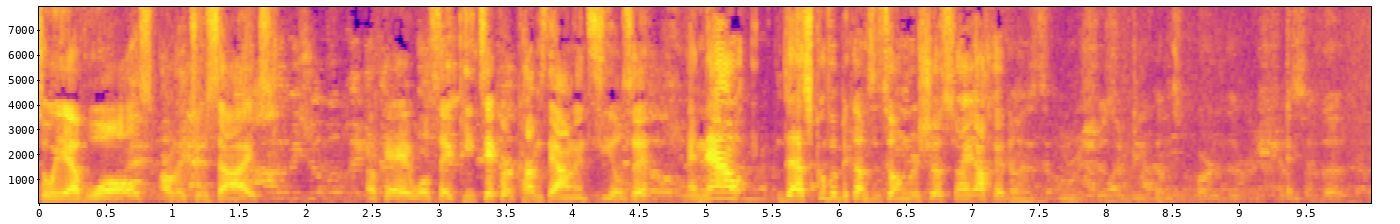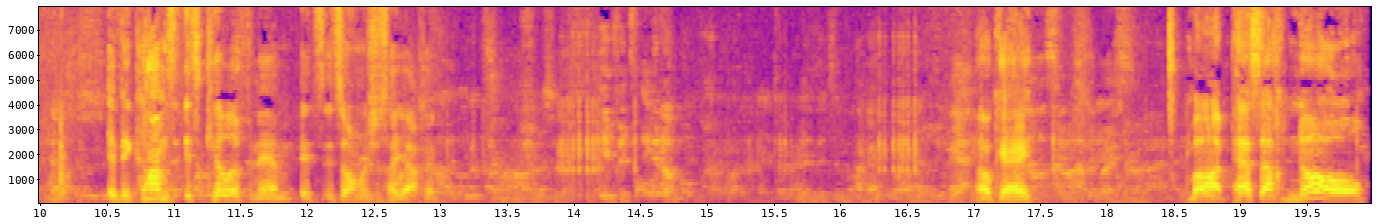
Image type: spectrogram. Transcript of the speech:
So we have walls on the two sides. Okay, we'll say pitikra comes down and seals it, and now the askufa becomes its own rishos hayachid. No, its own rishos or becomes part of the rishos of the house. It becomes its kilifnim. It's its own rishos hayachid. If it's animal. Okay, but Pesach no.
